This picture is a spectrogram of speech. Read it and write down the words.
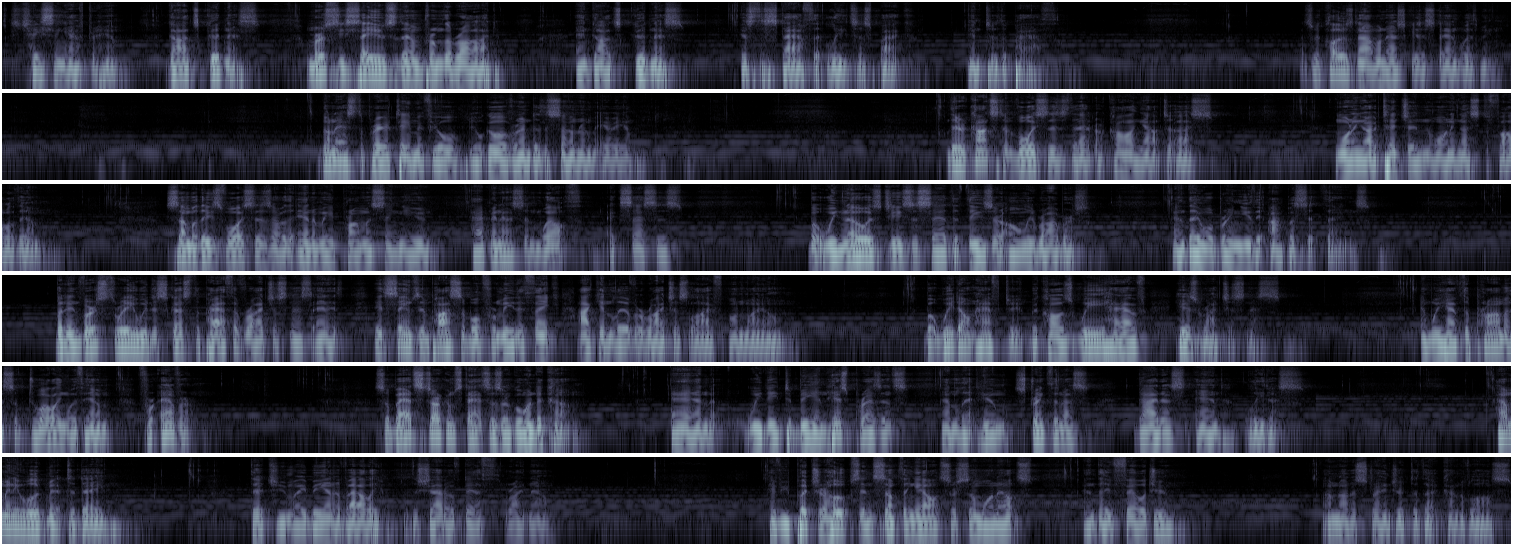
is chasing after him. God's goodness. Mercy saves them from the rod, and God's goodness is the staff that leads us back into the path. As we close now, I'm going to ask you to stand with me. Going to ask the prayer team if you'll, you'll go over into the sunroom area. There are constant voices that are calling out to us wanting our attention and wanting us to follow them. Some of these voices are the enemy promising you happiness and wealth, excesses. But we know, as Jesus said, that these are only robbers and they will bring you the opposite things. But in verse 3, we discuss the path of righteousness, and it, it seems impossible for me to think I can live a righteous life on my own. But we don't have to because we have His righteousness and we have the promise of dwelling with Him forever. So bad circumstances are going to come, and we need to be in His presence and let Him strengthen us, guide us, and lead us. How many will admit today that you may be in a valley of the shadow of death right now? Have you put your hopes in something else or someone else and they've failed you? I'm not a stranger to that kind of loss.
